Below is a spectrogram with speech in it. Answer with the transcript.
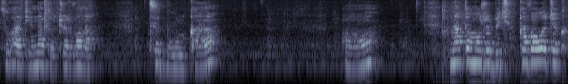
Słuchajcie, na to czerwona cebulka. O. Na to może być kawałeczek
